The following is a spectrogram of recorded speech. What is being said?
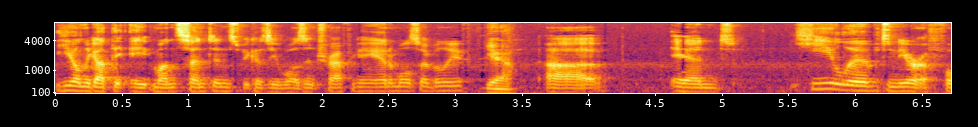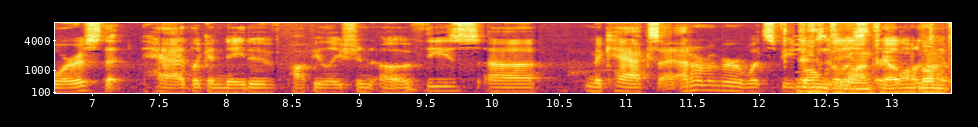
He only got the eight month sentence because he wasn't trafficking animals, I believe. yeah, Uh, and he lived near a forest that had like a native population of these uh, macaques. I, I don't remember what species. Long- it is. the They're long-tailed long-tailed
